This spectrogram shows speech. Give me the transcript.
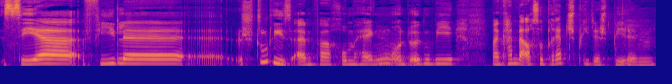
sehr viele äh, Studis einfach rumhängen und irgendwie, man kann da auch so Brettspiele spielen.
